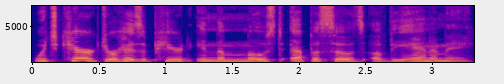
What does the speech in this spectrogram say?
Which character has appeared in the most episodes of the anime?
